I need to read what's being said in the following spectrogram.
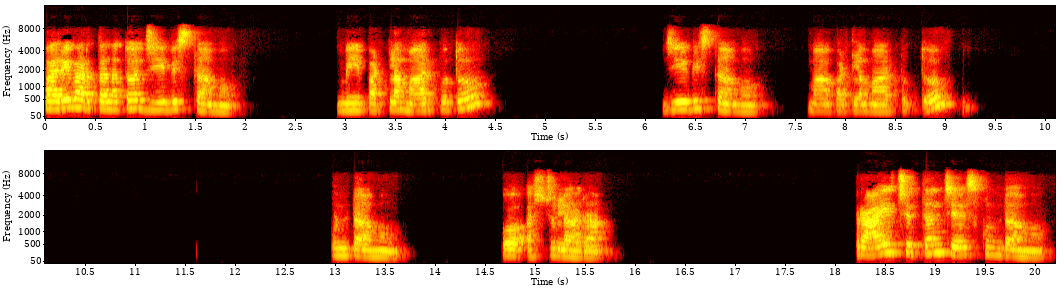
పరివర్తనతో జీవిస్తాము. మీ పట్ల మార్పుతో జీవిస్తాము మా పట్ల మార్పుతో ఉంటాము ఓ అష్టులారా. ప్రాయచిత్తం చేసుకుంటాము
